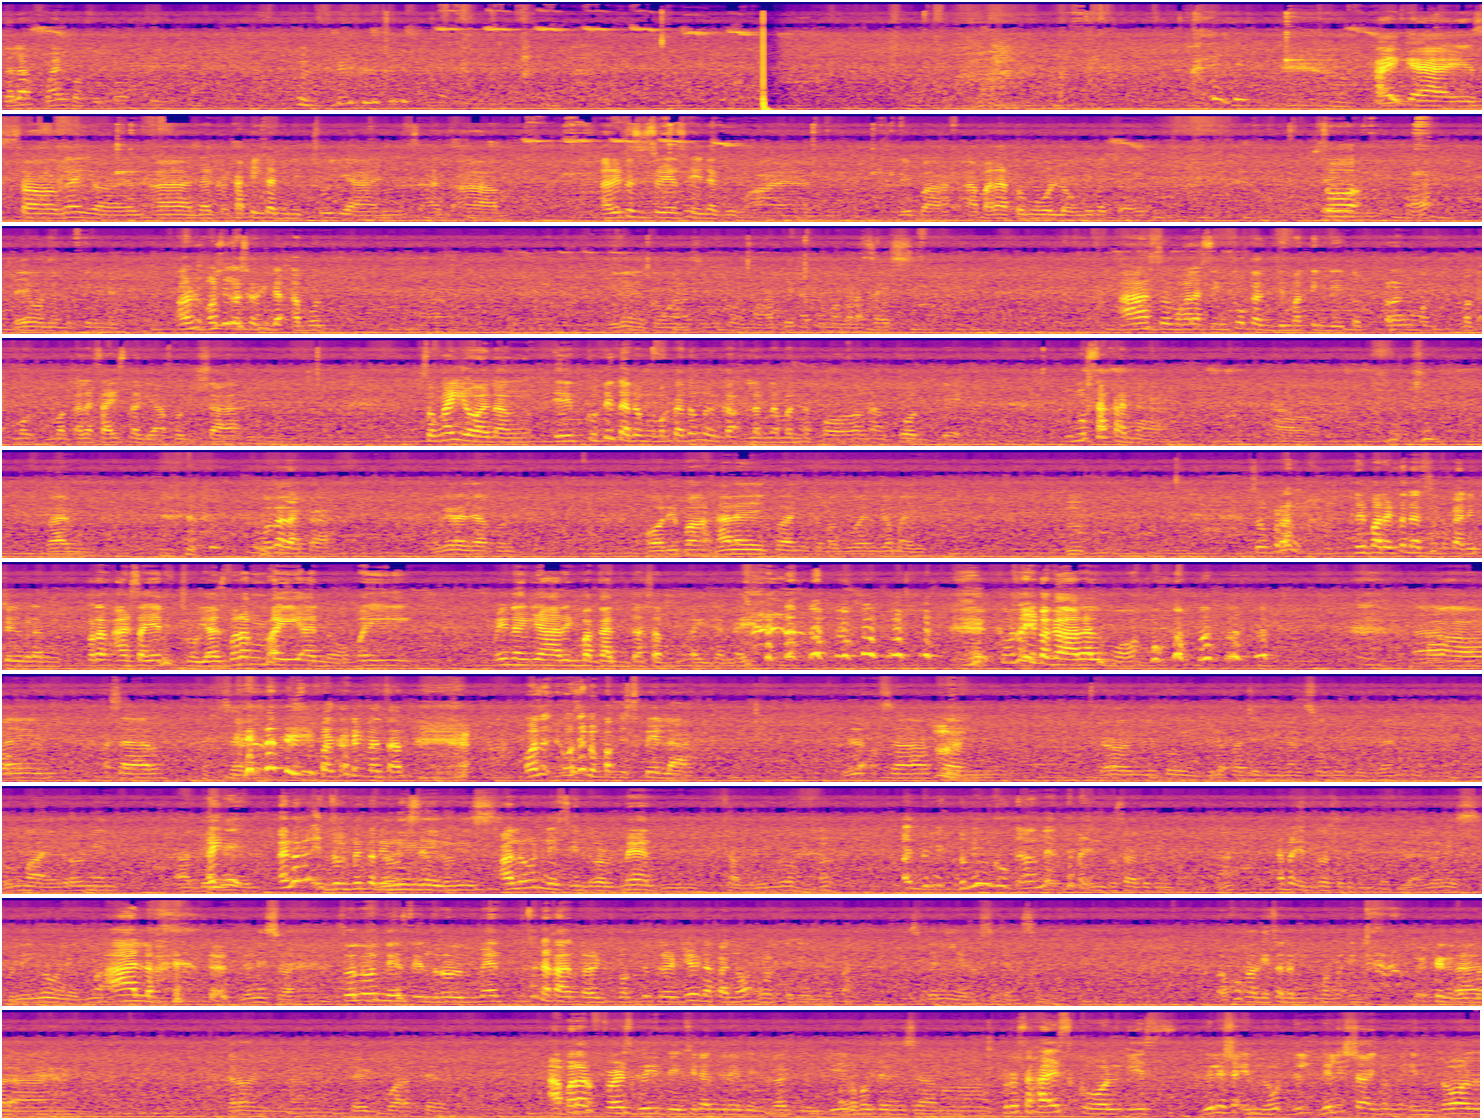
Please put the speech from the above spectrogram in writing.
Dala, wine coffee coffee. Hi guys! So ngayon, uh, nagkakapi kami ni Julian at um, alito si Julian sa hinaguan. Diba? Ah, para tumulong, di ba Choy? So, ha? Tayo, ano yung na. Ano, ano siguro sa abot? Hindi nga kung ano sige ko, mga apit at mga size. Ah, so mga alas 5 kag dumating dito, parang mag, mag, mag, mag alas 6 nagyapon siya. So ngayon, ang eh, kung magtanong lang, ka- lang naman ako ng konti. Kumusta ka na? Oo. Ban, Kumusta lang ka? okay ra Japon. O, di ba? Nalay ko ang kabaguan gamay. So parang, di ba nagtanong sa mukha ni Choy, parang, parang ang saya ni Choy, parang may ano, may may nangyaring maganda sa buhay niya ngayon. Kumusta yung mag-aaral mo? Oo. Ah, Nalay pasar. Pasar. O, kung sa pag-spell ah? Wala ko sa kwan. Pero ito, wala pa dyan yung nagsugod. Huwag ma, enrollment. Ah, Ay, ano ang enrollment Lunis na, lunis. Ah, lunes, enrollment. Hmm, Sa linggo. Ay, Dumi- Domingo, ano, di ba enroll sa Domingo? Ha? Di ba enroll sa Domingo? Wala, lunis. Domingo, manigma. Ah, lo- Lunis ba? so lunes, enrollment. Ito naka third, mag third year naka no? Or second year pa? Second year, second sem. Ako kagisa ng mga ng karon ng third quarter. Ah, parang first grading, second grading, third grading. Pagabot din sa mga Pero sa high school is dili siya enroll, dili, dili siya yung enroll.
